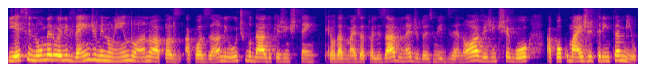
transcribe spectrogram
E esse número ele vem diminuindo ano após, após ano. E o último dado que a gente tem, que é o dado mais atualizado, né, de 2019, a gente chegou a pouco mais de 30 mil.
